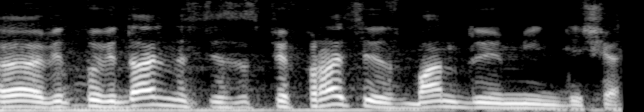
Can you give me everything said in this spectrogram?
відповідальності за співпрацю з бандою Міндіча.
